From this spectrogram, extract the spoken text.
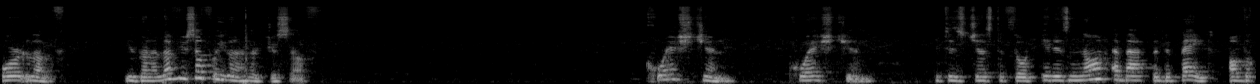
or love. You're going to love yourself or you're going to hurt yourself. Question, question. It is just a thought. It is not about the debate of the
